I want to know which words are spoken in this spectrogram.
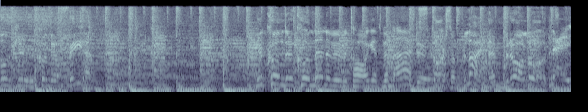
Åh gud, hur kunde jag fel? Hur kunde du kunna henne överhuvudtaget? Vem är du? Stars are blind, en bra låt. Nej!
